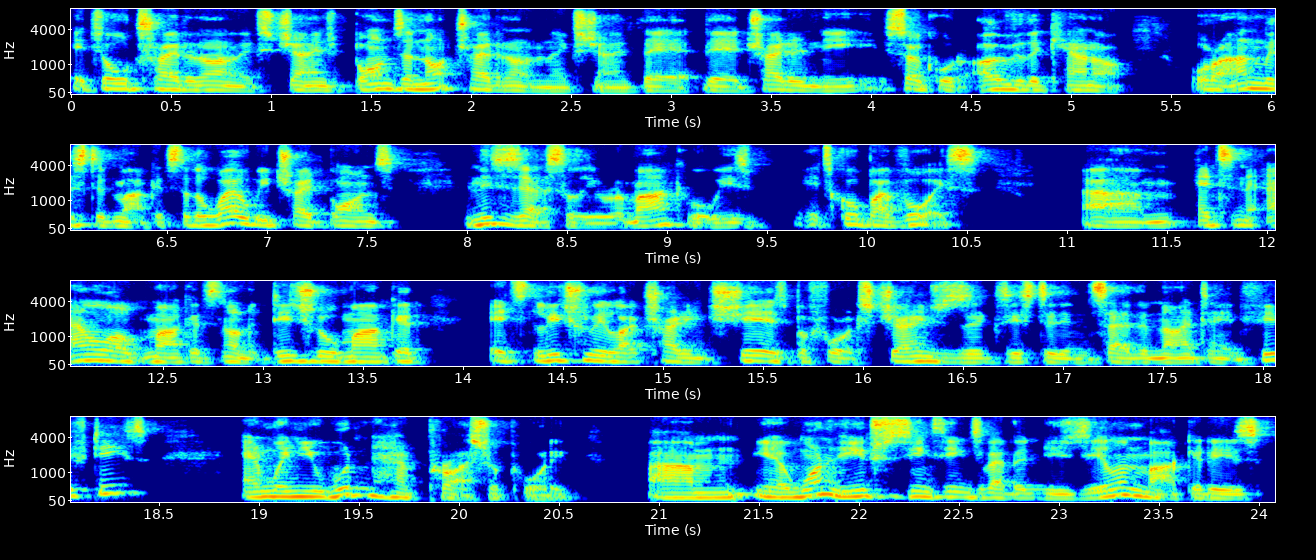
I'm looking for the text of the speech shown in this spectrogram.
It's all traded on an exchange. Bonds are not traded on an exchange. They're they're traded in the so-called over-the-counter or unlisted market. So the way we trade bonds, and this is absolutely remarkable, is it's called by voice. Um, it's an analog market. It's not a digital market. It's literally like trading shares before exchanges existed in, say, the 1950s, and when you wouldn't have price reporting. Um, you know, one of the interesting things about the New Zealand market is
